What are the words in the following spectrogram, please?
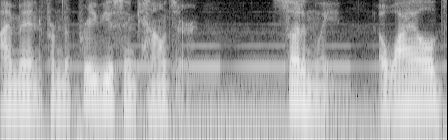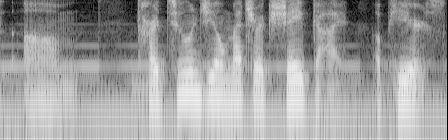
I'm in from the previous encounter. Suddenly, a wild, um, cartoon geometric shape guy appears.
